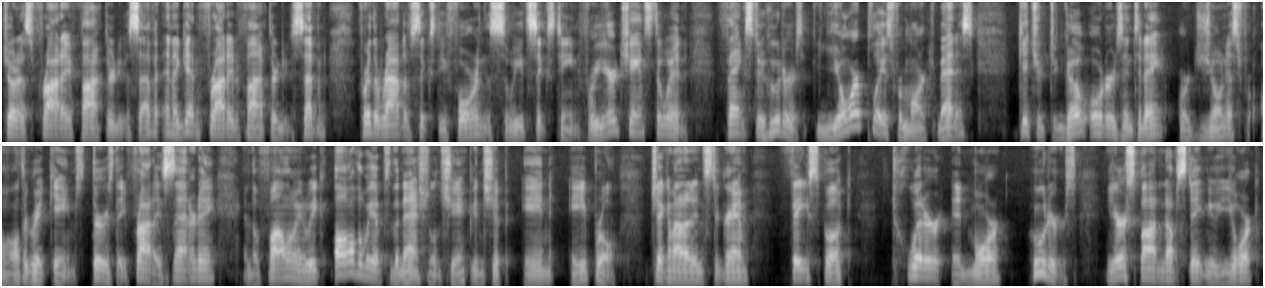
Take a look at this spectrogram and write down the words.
join us Friday 5:30 to 7 and again Friday to 5:30 to 7 for the round of 64 in the Sweet 16 for your chance to win. Thanks to Hooters, your place for March Madness. Get your to-go orders in today or join us for all the great games Thursday, Friday, Saturday, and the following week all the way up to the national championship in April. Check them out on Instagram, Facebook, Twitter, and more. Hooters, your spot in upstate New York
